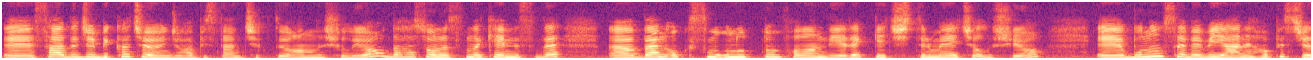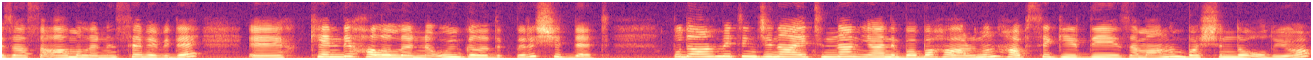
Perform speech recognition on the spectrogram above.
e, sadece birkaç ay önce hapisten çıktığı anlaşılıyor. Daha sonrasında kendisi de e, ben o kısmı unuttum falan diyerek geçiştirmeye çalışıyor. E, bunun sebebi yani hapis cezası almalarının sebebi de e, kendi halalarına uyguladıkları şiddet. Bu da Ahmet'in cinayetinden yani baba Harun'un hapse girdiği zamanın başında oluyor.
